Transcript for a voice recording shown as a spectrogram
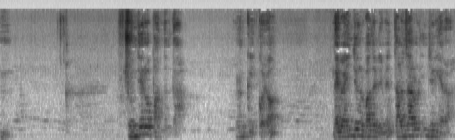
음. 준대로 받는다. 그런 거 있고요. 내가 인정을 받으려면 다른 사람을 인정해라.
